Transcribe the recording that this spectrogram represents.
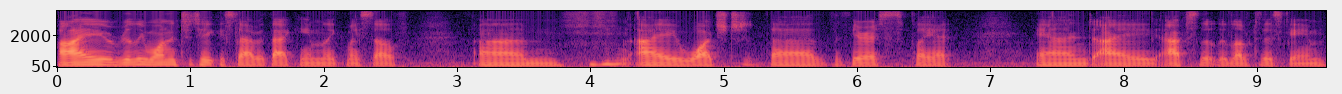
I really wanted to take a stab at that game like myself. Um, I watched the, the theorists play it, and I absolutely loved this game,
